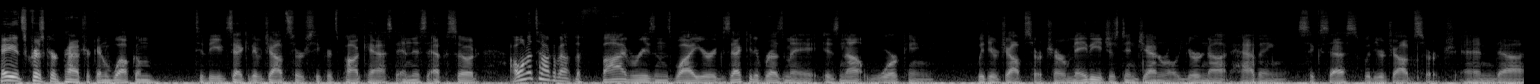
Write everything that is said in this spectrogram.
Hey, it's Chris Kirkpatrick, and welcome to the Executive Job Search Secrets podcast. In this episode, I want to talk about the five reasons why your executive resume is not working with your job search, or maybe just in general, you're not having success with your job search. And uh,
